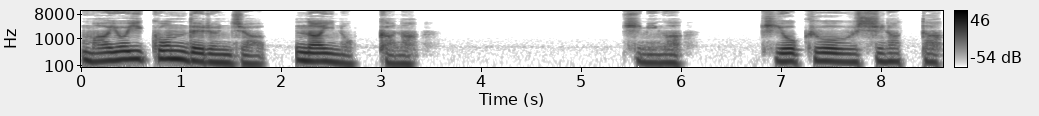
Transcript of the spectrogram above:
迷い込んでるんじゃないのかな。君が記憶を失った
